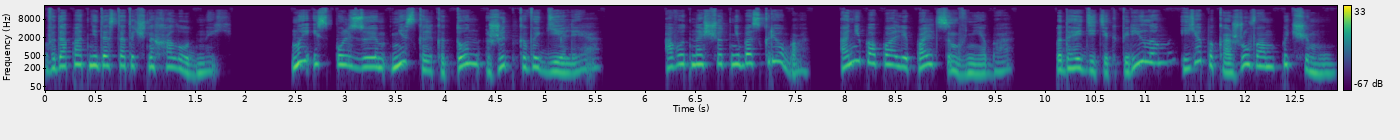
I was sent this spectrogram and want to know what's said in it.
Водопад недостаточно холодный. Мы используем несколько тонн жидкого гелия. А вот насчет небоскреба они попали пальцем в небо. Подойдите к перилам, и я покажу вам, почему.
